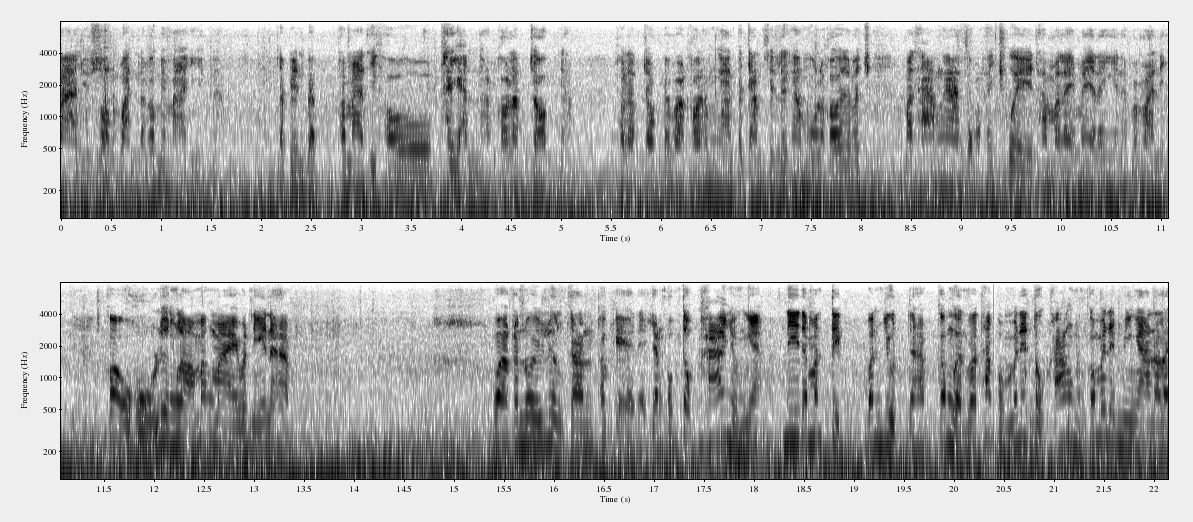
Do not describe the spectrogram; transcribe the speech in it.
มาอยู่สองวันแล้วก็ไม่มาอีกนะจะเป็นแบบพม่าที่เขาขยันนะครับเขารับจ็อบนะครับ เขารับจ็อบแบบว่าเขาทำงานประจำเสร็จเลิกห้าโมงแล้วเขาจะมามาถามงานแบบว่าให้ช่วยทำอะไรไหมอะไรเงี้ยนะประมาณนี้ ก็โอ้โหเรื่องราวมากมายวันนี้นะครับ ว่ากันด้วยเรื่องการเท่าแก่เนี่ยอย่างผมตกค้างอย่างเงี้ย ดีแต่มันติดวันหยุดนะครับ ก็เหมือนว่าถ้าผมไม่ได้ตกค้างผมก็ไม่ได้มีงานอะไร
